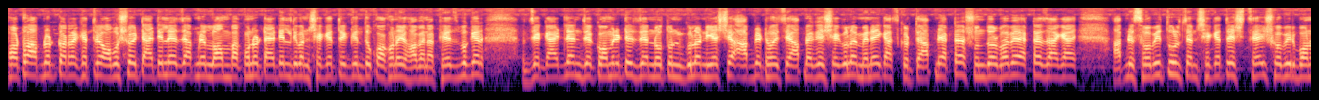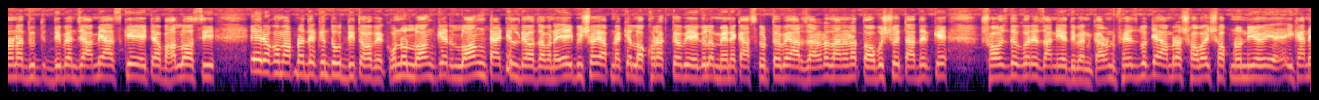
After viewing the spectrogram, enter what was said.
ফটো আপলোড করার ক্ষেত্রে অবশ্যই টাইটেলে যে আপনি লম্বা কোনো টাইটেল দিবেন, সেক্ষেত্রে কিন্তু কখনোই হবে না। ফেসবুকের যে গাইডলাইন যে কমিউনিটির যে নতুনগুলো নিয়ে এসে আপডেট হয়েছে, আপনাকে সেগুলো মেনেই কাজ করতে। আপনি একটা সুন্দরভাবে একটা জায়গায় আপনি ছবি তুলছেন, সেক্ষেত্রে সেই ছবির বর্ণনা দিবেন যে, আমি আজকে এটা ভালো আছি। এরকম আপনাদের কিন্তু দিতে হবে। কোনো লংকের লং টাইটেল দেওয়া যাবে না। এই বিষয়ে আপনাকে লক্ষ্য রাখতে হবে, এগুলো মেনে কাজ করতে হবে। আর যারা জানে না, তো অবশ্যই তাদেরকে সহজ করে জানিয়ে দিবেন। কারণ ফেসবুকে আমরা সবাই স্বপ্ন নিয়ে এখানে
